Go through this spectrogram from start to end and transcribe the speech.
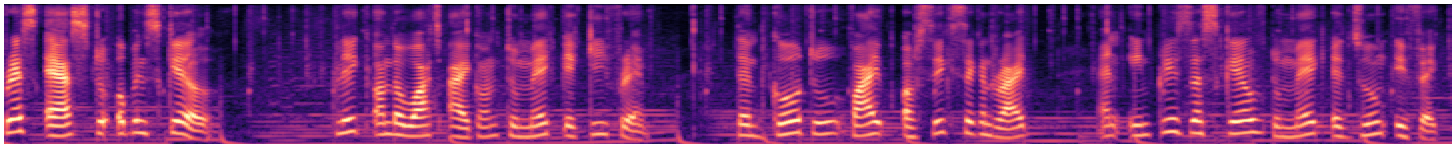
Press S to open scale. Click on the watch icon to make a keyframe. Then go to 5 or 6 second right and increase the scale to make a zoom effect.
